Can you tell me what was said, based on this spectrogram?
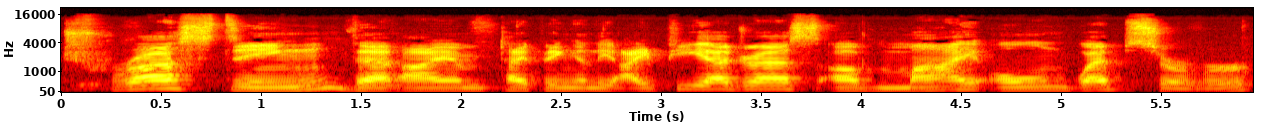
trusting that I am typing in the IP address of my own web server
